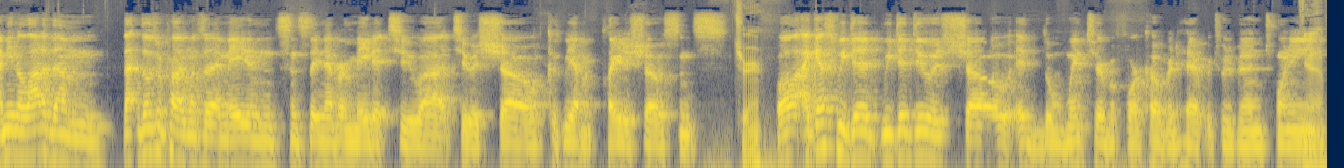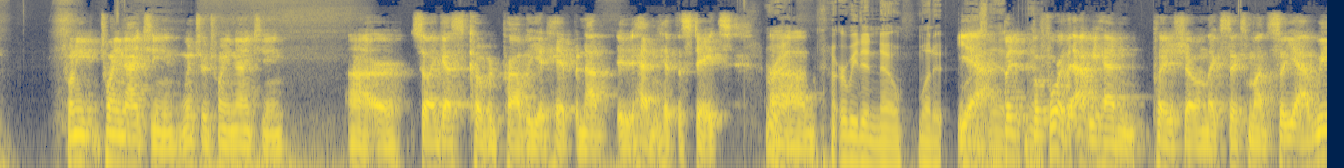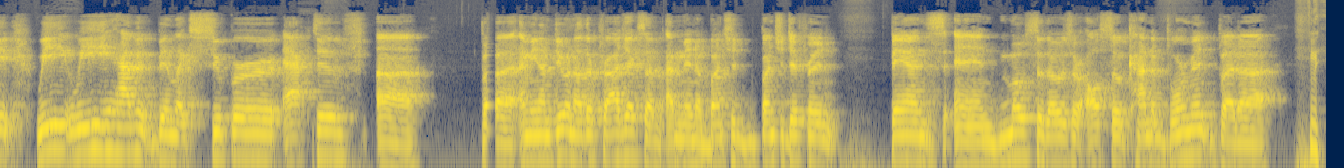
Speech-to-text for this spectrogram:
I mean, a lot of them, that those are probably ones that I made, and since they never made it to uh, to a show, because we haven't played a show since. Sure. Well, I guess we did. We did do a show in the winter before COVID hit, which would have been 20, Yeah. 20 2019, winter 2019. Uh, or so I guess COVID probably had hit, but not it hadn't hit the states. Right. Um, or we didn't know what it. yeah, was but. Yeah. before that, we hadn't played a show in like six months. So yeah, we we we haven't been like super active. Uh, but I mean, I'm doing other projects. I'm, I'm in a bunch of bunch of different bands, and most of those are also kind of dormant. But uh,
